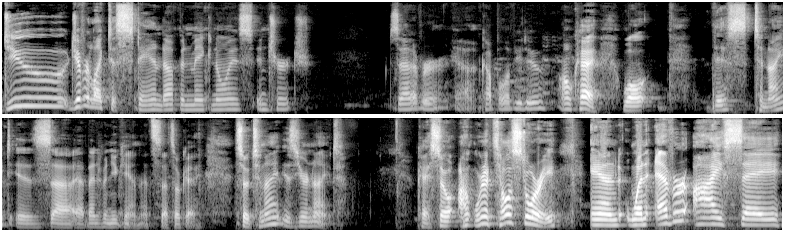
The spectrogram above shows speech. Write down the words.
do you do you ever like to stand up and make noise in church? Does that ever? Yeah, a couple of you do. Okay. Well, this tonight is uh, Benjamin. You can. That's that's okay. So tonight is your night. Okay, so uh, we're going to tell a story, and whenever I say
